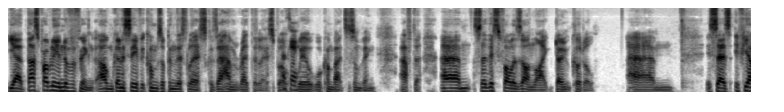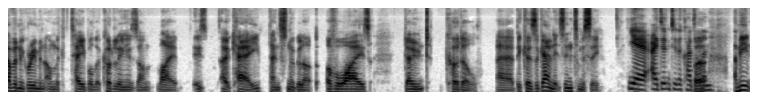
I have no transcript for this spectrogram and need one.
yeah, that's probably another thing. I'm going to see if it comes up in this list because I haven't read the list, but Okay. we'll we'll come back to something after. Um, so this follows on like don't cuddle. Um, it says if you have an agreement on the table that cuddling is on like is okay, then snuggle up. Otherwise, don't cuddle uh, because again, it's intimacy. yeah, I didn't do the But cuddling. I mean,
